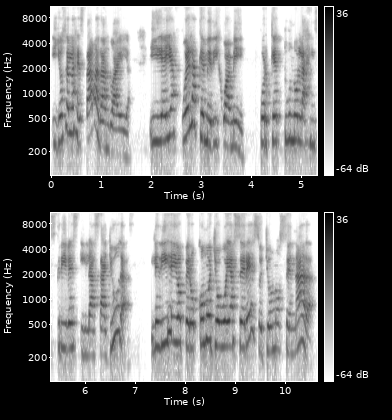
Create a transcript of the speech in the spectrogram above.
y yo se las estaba dando a ella. Y ella fue la que me dijo a mí, ¿por qué tú no las inscribes y las ayudas? Le dije yo, pero ¿cómo yo voy a hacer eso? Yo no sé nada.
